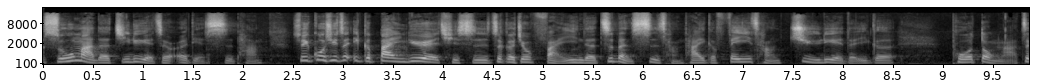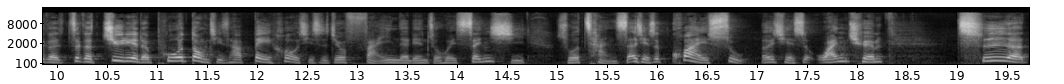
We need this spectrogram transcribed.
十五码的几率也只有二点四趴，所以过去这一个半月，其实这个就反映的资本市场它一个非常剧烈的一个波动啊。这个这个剧烈的波动，其实它背后其实就反映了联准会升息所产生，而且是快速，而且是完全吃了，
